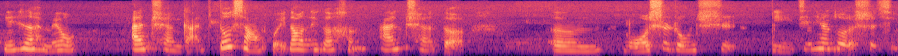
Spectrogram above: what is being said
年轻人很没有安全感，都想回到那个很安全的嗯模式中去。你今天做的事情，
